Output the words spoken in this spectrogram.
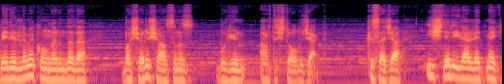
belirleme konularında da başarı şansınız bugün artışta olacak. Kısaca işleri ilerletmek,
